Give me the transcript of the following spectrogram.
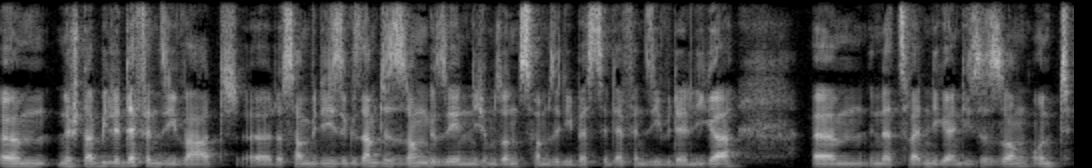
ähm, eine stabile Defensive hat, äh, das haben wir diese gesamte Saison gesehen. Nicht umsonst haben sie die beste Defensive der Liga ähm, in der zweiten Liga in dieser Saison. Und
